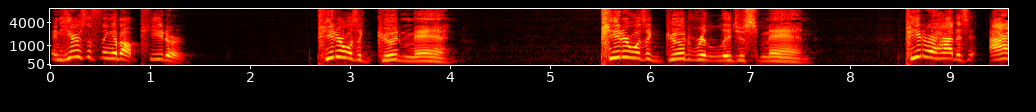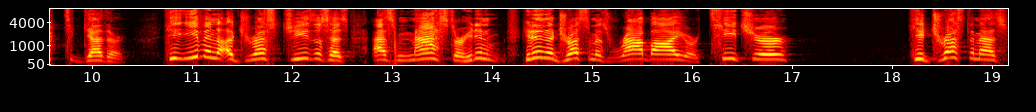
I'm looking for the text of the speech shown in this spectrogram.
and here's the thing about Peter Peter was a good man, Peter was a good religious man. Peter had his act together. He even addressed Jesus as, as master. He didn't, he didn't address him as rabbi or teacher. He addressed him as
